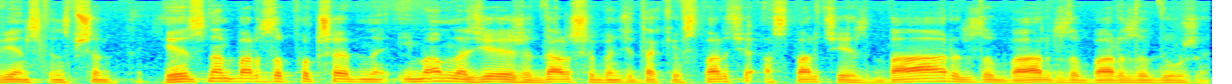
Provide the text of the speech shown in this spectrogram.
więc ten sprzęt jest nam bardzo potrzebny i mam nadzieję, że dalsze będzie takie wsparcie, a wsparcie jest bardzo, bardzo, bardzo duże.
